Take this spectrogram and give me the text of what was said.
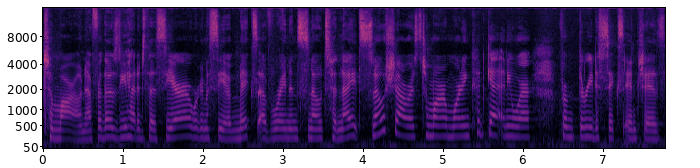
tomorrow. Now, for those of you headed to the Sierra, we're going to see a mix of rain and snow tonight. Snow showers tomorrow morning could get anywhere from three to six inches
